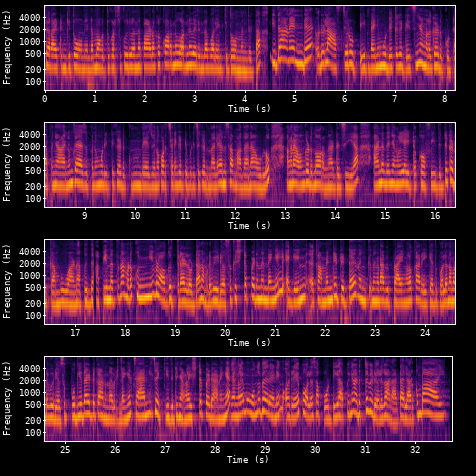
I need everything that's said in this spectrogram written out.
സിറായിട്ട് എനിക്ക് തോന്നി. എന്റെ മുഖത്ത് കുറച്ച് കുരു വന്ന പാടൊക്കെ കുറഞ്ഞു കുറഞ്ഞു വരുന്ന പോലെ എനിക്ക് തോന്നുന്നുണ്ട് കേട്ടോ ഇതാണ് എന്റെ ഒരു ലാസ്റ്റ് റുട്ടീൻ. അതിന് മുടിയൊക്കെ കെട്ടിച്ച് ഞങ്ങൾ കിടക്കൂട്ടോ. അപ്പം ഞാനും തേജപ്പനും കൂടിയിട്ട് കിടക്കും. തേജുവിനെ കുറച്ച് നേരം കെട്ടിപ്പിടിച്ച് കിടന്നാലേ അവന് സമാധാനം ആവുള്ളൂ അങ്ങനെ അവൻ കിടന്ന് ഉറങ്ങാട്ട് ചെയ്യുക അങ്ങനെ അത് ഞങ്ങൾ ലൈറ്റൊക്കെ ഓഫ് ചെയ്തിട്ട് കിടക്കാൻ പോവാണ്. അപ്പം ഇത് അപ്പം ഇന്നത്തെ നമ്മുടെ കുഞ്ഞി വ്ളോഗ് ഇത്രേ ഉള്ളൂ കേട്ടോ നമ്മുടെ വീഡിയോസൊക്കെ ഇഷ്ടപ്പെടുന്നുണ്ടെങ്കിൽ എഗെയിൻ കമന്റ് ഇട്ടിട്ട് നിങ്ങൾക്ക് നിങ്ങളുടെ അഭിപ്രായങ്ങളൊക്കെ അറിയിക്കുക. അതുപോലെ നമ്മുടെ വീഡിയോസ് പുതിയതായിട്ട് കാണുന്നവരുണ്ടെങ്കിൽ ചാനൽ ചെക്ക് ചെയ്തിട്ട് ഞങ്ങളെ ഇഷ്ടപ്പെടുകയാണെങ്കിൽ ഞങ്ങളെ മൂന്ന് പേരേനെയും ഒരേപോലെ സപ്പോർട്ട് ചെയ്യുക. പിന്നെ അടുത്ത വീഡിയോയിൽ കാണാം കേട്ടോ എല്ലാവർക്കും ബായ്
